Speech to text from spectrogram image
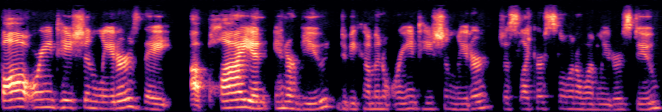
fall orientation leaders. They apply and interview to become an orientation leader, just like our SLU 101 leaders do.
